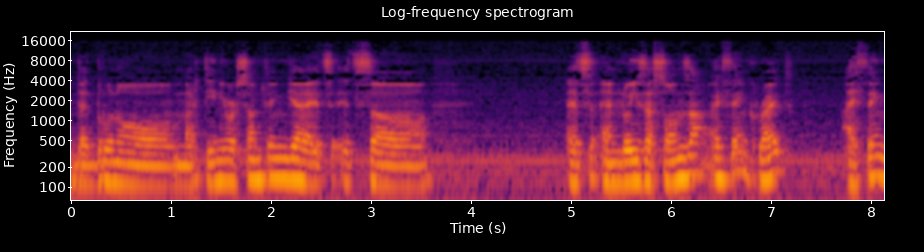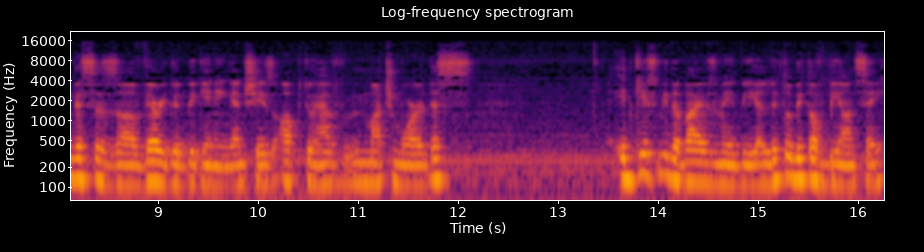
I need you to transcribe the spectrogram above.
that Bruno Martini or something, yeah, it's it's uh, it's and Luisa Sonza, I think, right? I think this is a very good beginning, and she's up to have much more. This it gives me the vibes, maybe a little bit of Beyonce,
